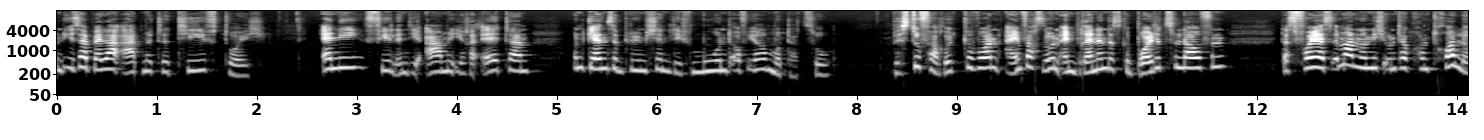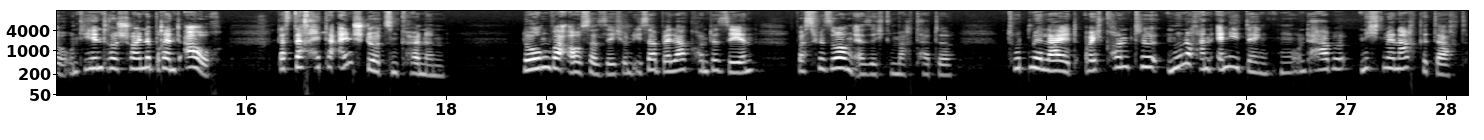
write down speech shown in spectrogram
und Isabella atmete tief durch. Annie fiel in die Arme ihrer Eltern und Gänseblümchen lief muhend auf ihre Mutter zu. Bist du verrückt geworden, einfach so in ein brennendes Gebäude zu laufen? Das Feuer ist immer noch nicht unter Kontrolle und die hintere Scheune brennt auch. Das Dach hätte einstürzen können. Logan war außer sich und Isabella konnte sehen, was für Sorgen er sich gemacht hatte. Tut mir leid, aber ich konnte nur noch an Annie denken und habe nicht mehr nachgedacht.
